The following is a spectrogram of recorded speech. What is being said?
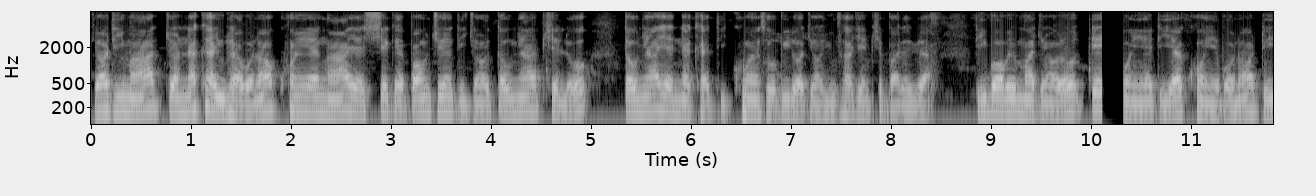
ကျွန်တော်ဒီမှာကျွန်တော်နက်ခတ်ယူထားပါတော့ခွန်ရ9ရ8ကပေါင်းခြင်းဒီကျွန်တော်3ညဖြစ်လို့တုံညာရဲ့နက်ခတ်ဒီခွန်ဆိုပြီးတော့ကျွန်တော်ယူထားခြင်းဖြစ်ပါတယ်ဗျဒီပေါ်ဘေးမှာကျွန်တော်တို့တစ်ခွန်ရဲ့ဒီရက်ခွန်ရဲ့ပေါ့နော်ဒီ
